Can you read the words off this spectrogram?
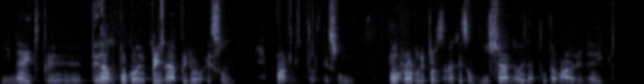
y Nate eh, te da un poco de pena, pero es un espanto, es un horror de personaje, es un villano de la puta madre, Nate.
